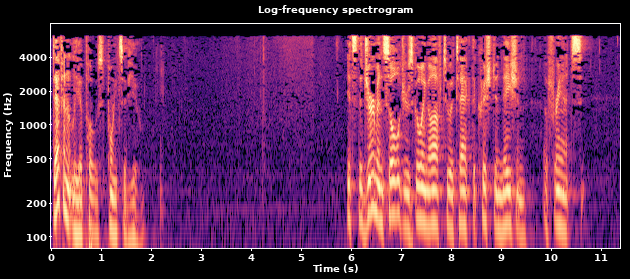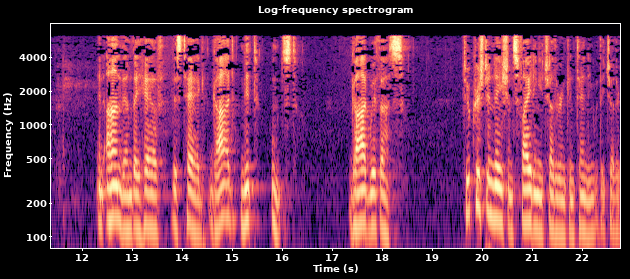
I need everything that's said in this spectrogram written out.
definitely opposed points of view. It's the German soldiers going off to attack the Christian nation of France. And on them they have this tag, Gott mit uns. God with us. Two Christian nations fighting each other and contending with each other.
